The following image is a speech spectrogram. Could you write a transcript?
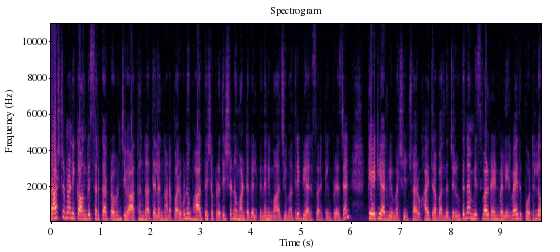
రాష్ట్రంలోని కాంగ్రెస్ సర్కార్ ప్రపంచవ్యాప్తంగా తెలంగాణ పరువును భారతదేశ ప్రతిష్టను మంటగలిపిందని మాజీ మంత్రి బీఆర్ఎస్ వర్కింగ్ ప్రెసిడెంట్ కేటీఆర్ విమర్శించారు. హైదరాబాద్లో జరుగుతున్న మిస్ వరల్డ్ రెండు వేల ఇరవై ఐదు పోటీలో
